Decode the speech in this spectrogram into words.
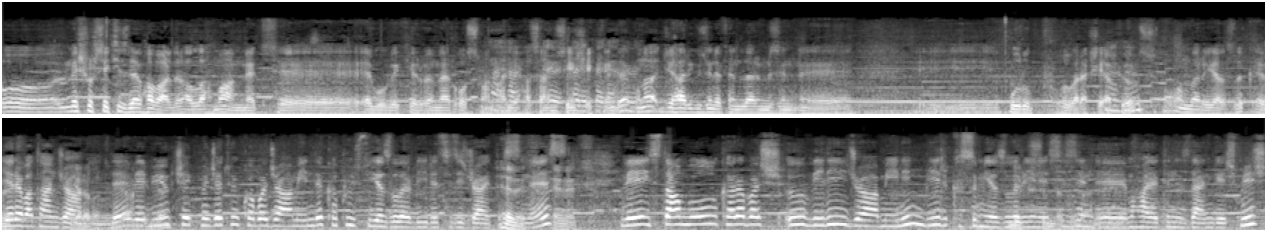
o, meşhur 8 levha vardır. Allah Muhammed, e, Ebu Bekir, Ömer, Osman, Hay Ali. Hasan, Evet, Hüseyin halifeler, şeklinde. evet. Buna Cihari Güzin Efendilerimizin e, e, grup olarak şey yapıyoruz. Onları yazdık. Evet. Yerebatan Camii'nde Yerebatan ve Camii'nde. Büyükçekmece Türkova Camii'nde kapı üstü yazılarını yine siz icra etmişsiniz. Evet, evet. Ve İstanbul Karabaş I Veli Camii'nin bir kısım yazıları Bir yine sizin e, maharetinizden geçmiş.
